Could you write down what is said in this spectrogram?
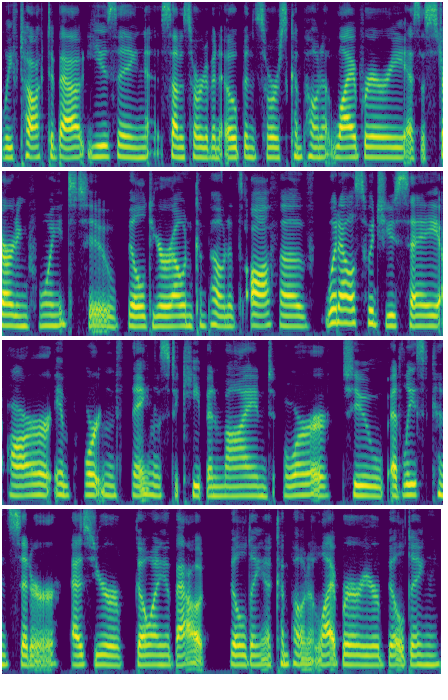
We've talked about using some sort of an open source component library as a starting point to build your own components off of. What else would you say are important things to keep in mind or to at least consider as you're going about building a component library or building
